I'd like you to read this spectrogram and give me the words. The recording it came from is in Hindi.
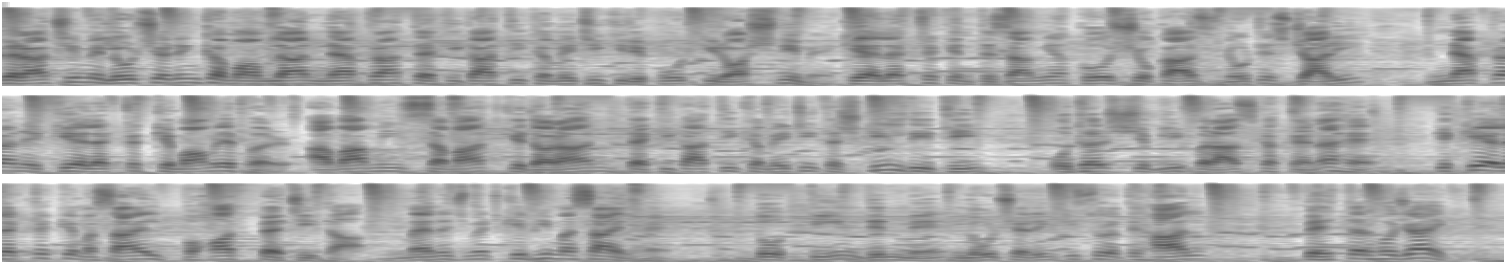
कराची में लोड शेडिंग का मामला, नेपरा तहकीकती कमेटी की रिपोर्ट की रोशनी में के इलेक्ट्रिक इंतजामिया को शोकाज नोटिस जारी। नेपरा ने के इलेक्ट्रिक के मामले पर आवामी समात के दौरान तहकीकती कमेटी तश्कील दी थी। उधर शिबली फराज का कहना है कि के इलेक्ट्रिक के मसाइल बहुत पेचीदा, मैनेजमेंट के भी मसाइल हैं। दो तीन दिन में लोड शेडिंग की सूरत हाल बेहतर हो जाएगी।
